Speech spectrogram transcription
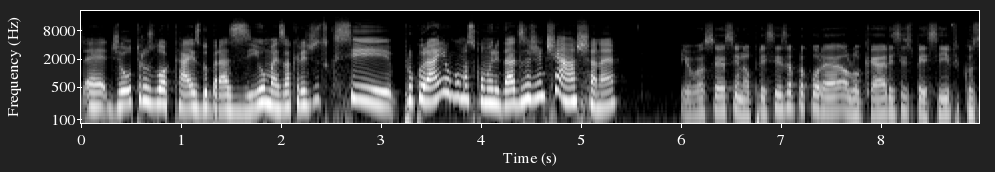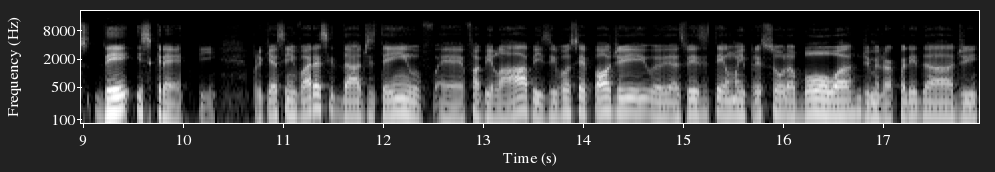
é, de outros locais do Brasil, mas eu acredito que se procurar em algumas comunidades a gente acha, né? E você, assim, não precisa procurar lugares específicos de scrap. Porque, assim, várias cidades têm é, Fab Labs e você pode, eh, às vezes, ter uma impressora boa, de melhor qualidade,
